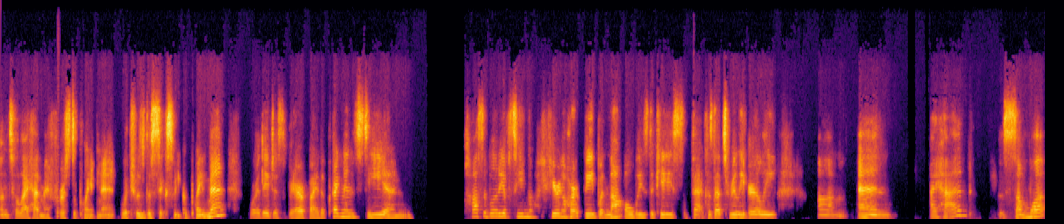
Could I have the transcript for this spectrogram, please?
until I had my first appointment, which was the six week appointment, where they just verify the pregnancy and possibility of seeing hearing a heartbeat, but not always the case. That because that's really early. Um, and I had somewhat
